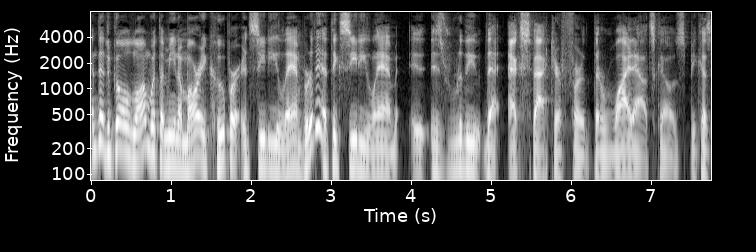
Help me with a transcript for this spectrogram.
And then to go along with, I mean, Amari Cooper and CeeDee Lamb, really, I think CeeDee Lamb is, really that X factor for their wideouts goes because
